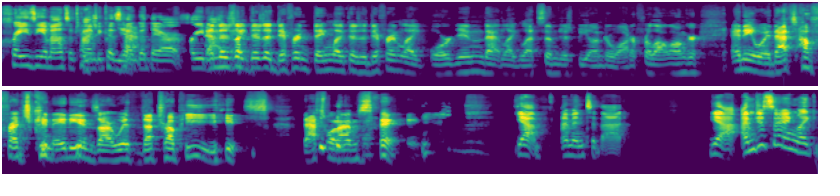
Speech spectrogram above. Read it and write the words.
crazy amounts of time It's- because yeah. how good they are at free and there's like there's a different thing like there's a different like organ that like lets them just be underwater for a lot longer anyway that's how french canadians are with the trapeze that's what i'm saying Yeah, I'm into that. Yeah, I'm just saying, like,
